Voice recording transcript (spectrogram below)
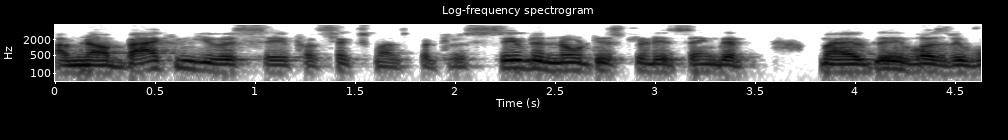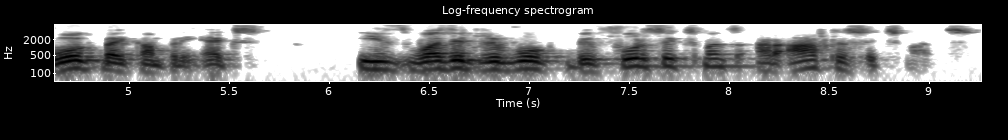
I'm now back in USA for six months, but received a notice today saying that my was revoked by company X. Is was it revoked before six months or after six months?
